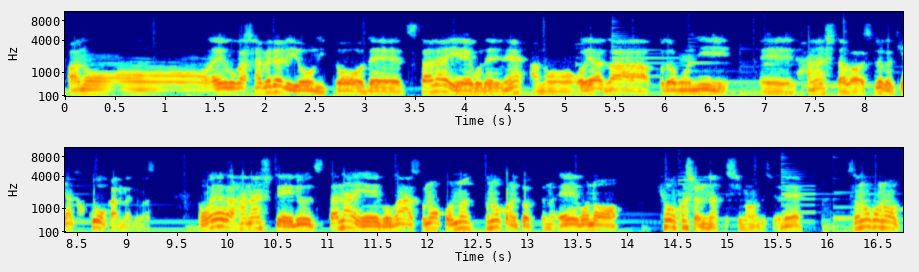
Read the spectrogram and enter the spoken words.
あのー、英語が喋れるようにと、で、拙い英語でね、あのー、親が子供に、えー、話した場合、それが逆効果になります。親が話している拙い英語が、その子の、その子にとっての英語の教科書になってしまうんですよね。その子の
